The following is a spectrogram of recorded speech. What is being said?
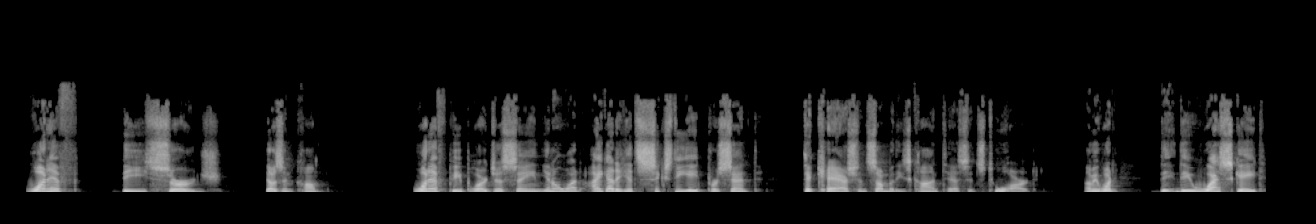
What if the surge doesn't come? What if people are just saying, you know what, I got to hit 68% to cash in some of these contests? It's too hard. I mean, what the, the Westgate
